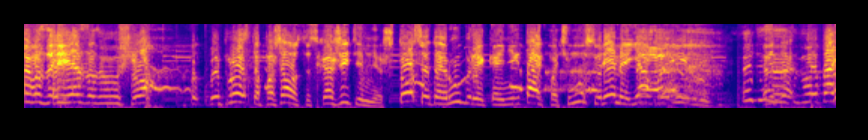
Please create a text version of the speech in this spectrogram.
его зарезал и ушел. Вы просто, пожалуйста, скажите мне, что с этой рубрикой не так? Почему все время я проигрываю? Это- вот так?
